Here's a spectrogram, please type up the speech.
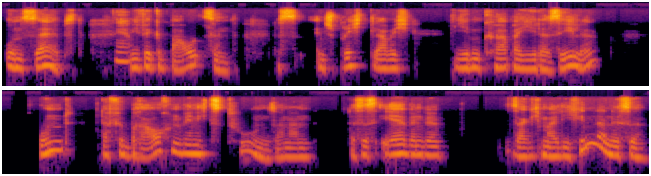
uns selbst, ja. wie wir gebaut sind. Das entspricht, glaube ich, jedem Körper, jeder Seele. Und dafür brauchen wir nichts tun, sondern das ist eher, wenn wir, sage ich mal, die Hindernisse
